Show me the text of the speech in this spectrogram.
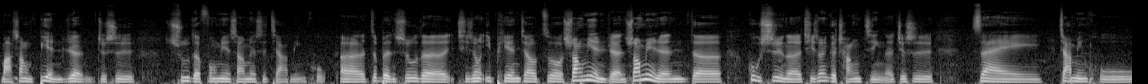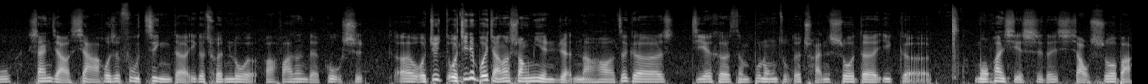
马上辨认，就是书的封面上面是嘉明湖。呃，这本书的其中一篇叫做《双面人》，双面人的故事呢，其中一个场景呢，就是在嘉明湖山脚下或是附近的一个村落啊发生的故事。呃，我就我今天不会讲到双面人了哈，这个结合什么布隆族的传说的一个魔幻写实的小说吧。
